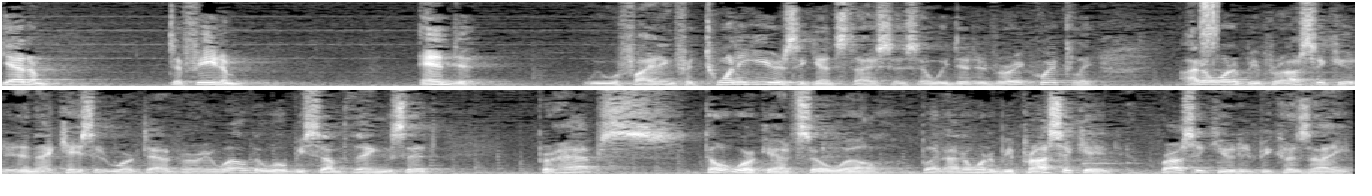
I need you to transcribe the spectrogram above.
get them defeat them, end it. We were fighting for 20 years against ISIS, and we did it very quickly. I don't want to be prosecuted. In that case, it worked out very well. There will be some things that perhaps don't work out so well, but I don't want to be prosecuted, prosecuted because I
